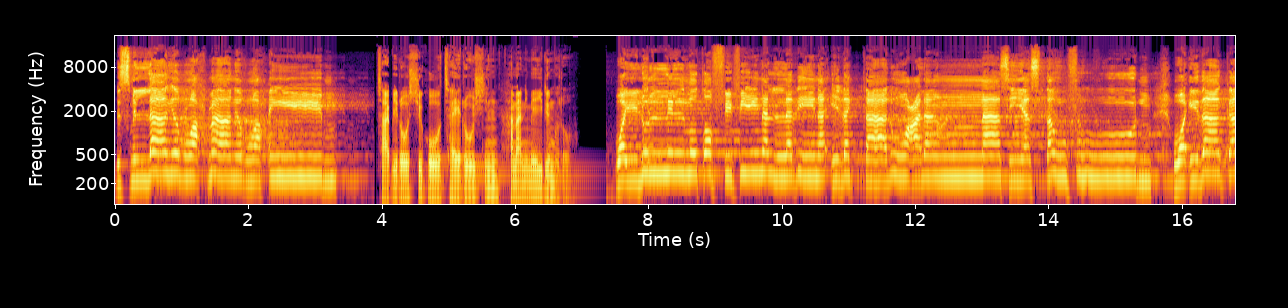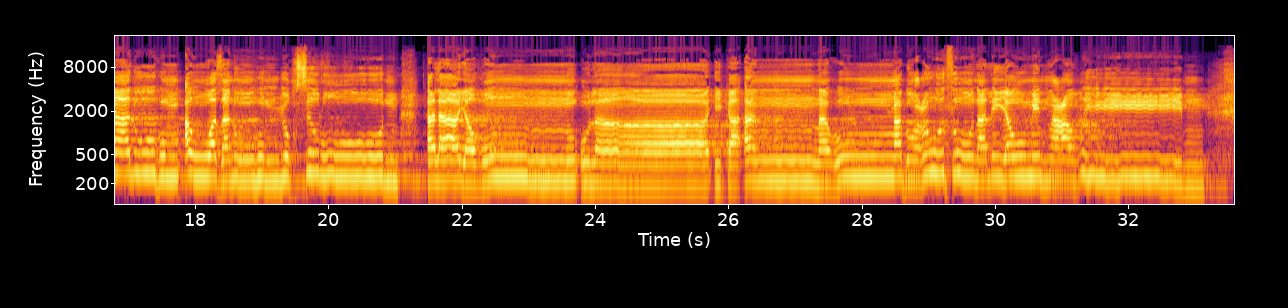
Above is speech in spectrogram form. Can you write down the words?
بسم الله الرحمن الرحيم 자비로우시고 자애로우신 하나님의 이름으로 ويل للمطففين الذين إذا اكتالوا على الناس يستوفون وإذا كالوهم أو وزنوهم يخسرون ألا يظن أولئك أنهم مبعوثون ليوم عظيم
